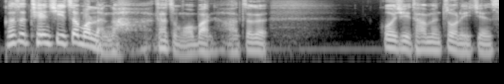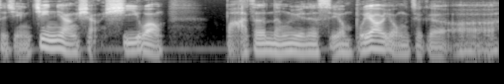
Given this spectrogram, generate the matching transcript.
可是天气这么冷啊，那怎么办啊？这个过去他们做了一件事情，尽量想希望把这个能源的使用不要用这个呃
